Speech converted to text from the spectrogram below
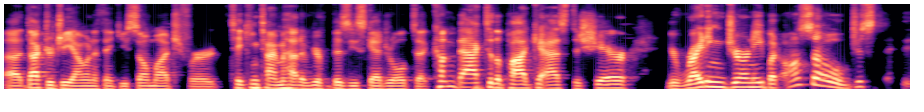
Uh, Dr. G, I want to thank you so much for taking time out of your busy schedule to come back to the podcast to share your writing journey, but also just eh,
